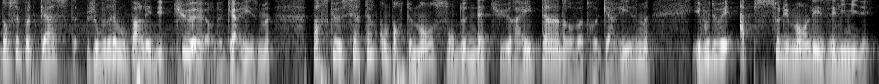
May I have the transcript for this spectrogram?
Dans ce podcast, je voudrais vous parler des tueurs de charisme, parce que certains comportements sont de nature à éteindre votre charisme et vous devez absolument les éliminer.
